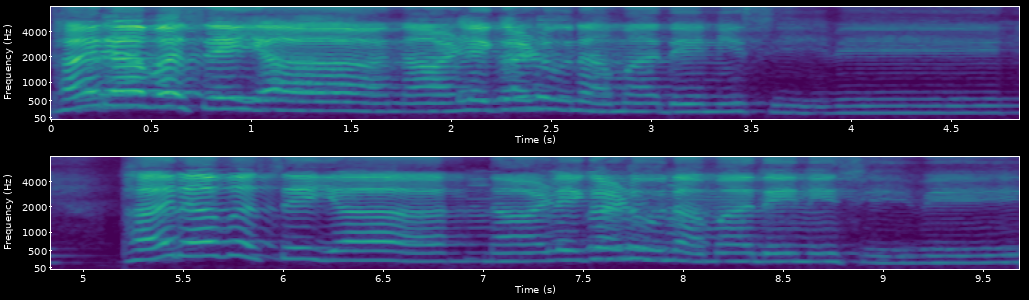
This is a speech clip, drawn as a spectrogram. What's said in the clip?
ಭರವಸೆಯ ನಾಳೆಗಳು ನಮದೆನಿಸಿವೆ. ಭರವಸೆಯ ನಾಳೆಗಳು ನಮದೆನಿಸಿವೆ.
